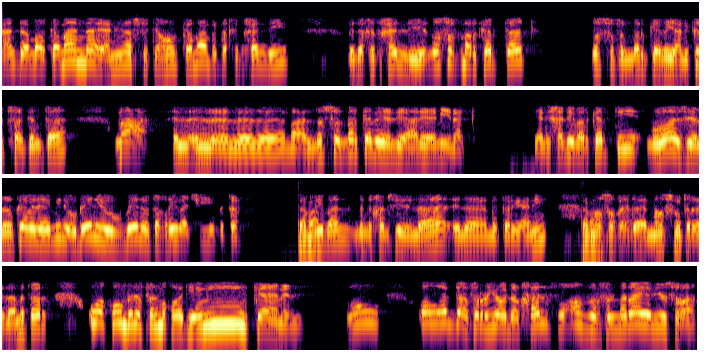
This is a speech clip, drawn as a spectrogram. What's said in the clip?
عندما كمان يعني نفسك هون كمان بدك تخلي بدك تخلي نصف مركبتك نصف المركبة يعني كتفك أنت مع ال ال ال مع نصف المركبة اللي على يمينك. يعني خلي مركبتي موازية للمركبه اليمين وبيني وبينه تقريبا شيء متر. تمام. تقريبا من 50 إلى إلى متر يعني. تمام. نصف إلى نصف متر إلى متر. وأقوم بلف المقود يمين كامل. و... وأبدأ في الرجوع للخلف وأنظر في المرايه اليسرى.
